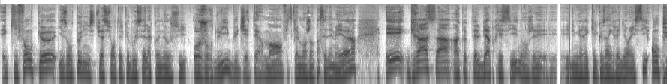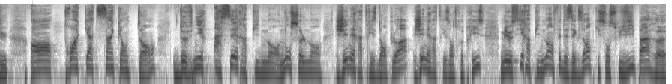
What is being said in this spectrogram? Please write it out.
et qui font que ils ont connu une situation telle que Bruxelles la connaît aussi aujourd'hui, budgétairement, fiscalement, j'en passais des meilleurs. Et grâce à un cocktail bien précis, dont j'ai énuméré quelques ingrédients ici, ont pu, en 3, 4, 50 ans, devenir assez rapidement, non seulement génératrice d'emplois, génératrice d'entreprises, mais aussi rapidement, en fait, des exemples qui sont suivis par euh,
